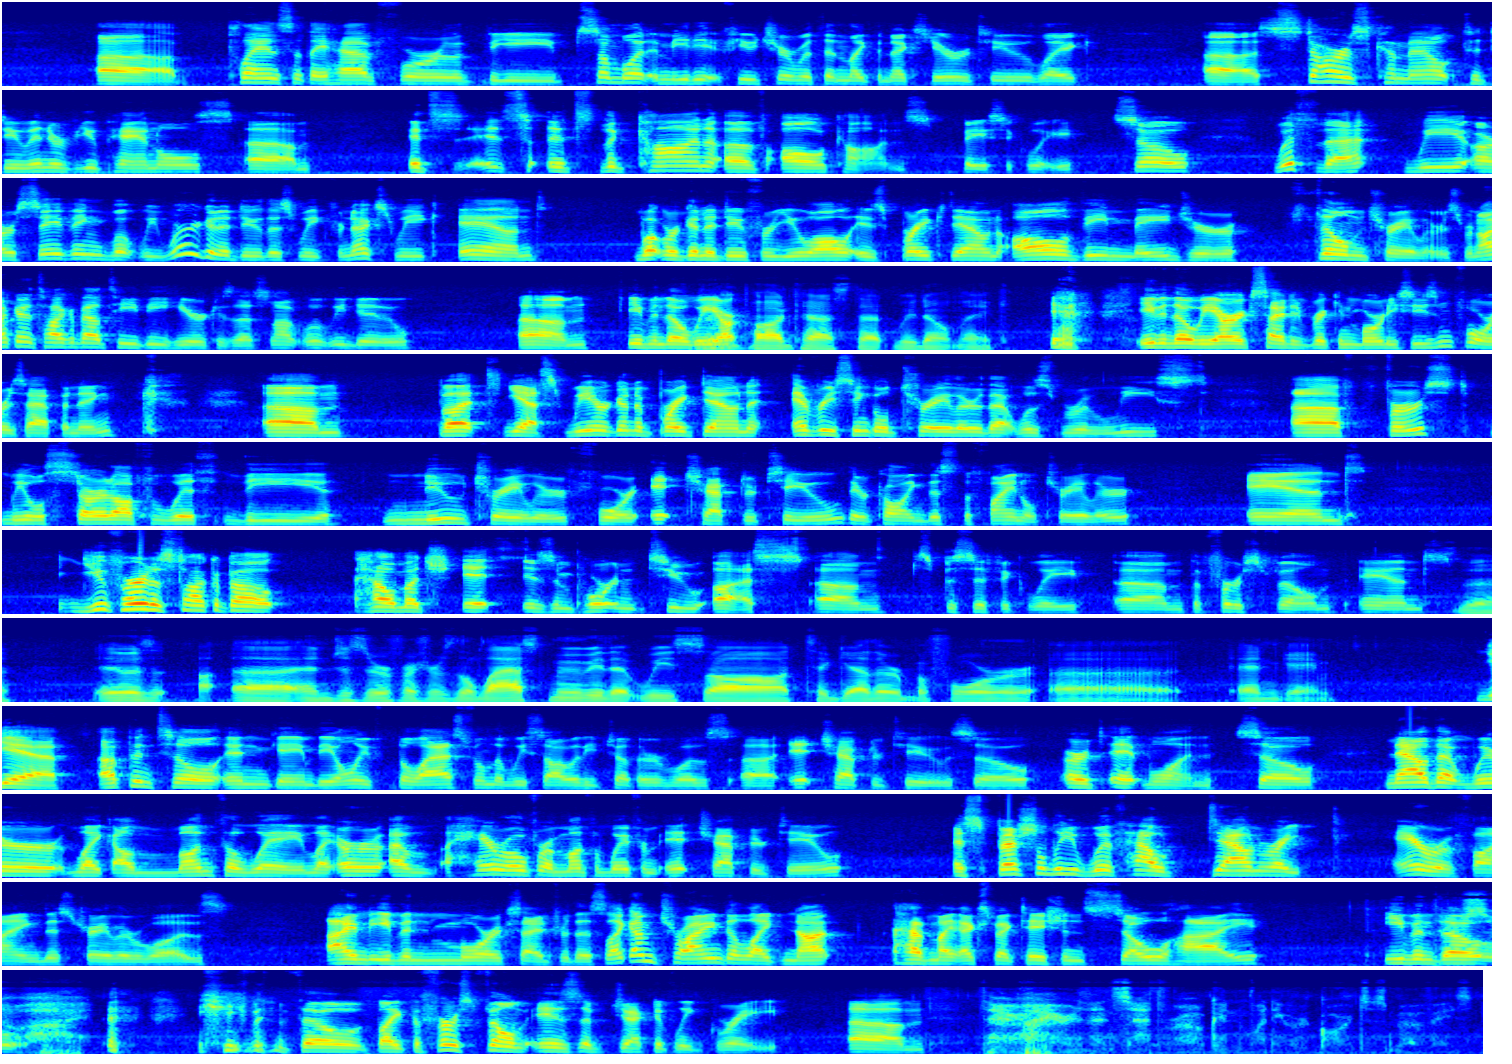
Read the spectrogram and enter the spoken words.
uh, plans that they have for the somewhat immediate future within like the next year or two. Like uh, stars come out to do interview panels. Um, it's it's it's the con of all cons basically. So with that, we are saving what we were going to do this week for next week, and what we're going to do for you all is break down all the major film trailers. We're not going to talk about TV here because that's not what we do. Um, even though we are a podcast that we don't make. even though we are excited Rick and Morty season four is happening. um, but yes, we are going to break down every single trailer that was released. Uh, first, we will start off with the new trailer for It Chapter 2. They're calling this the final trailer. And you've heard us talk about how much it is important to us, um, specifically, um, the first film. And the it was uh, and just a refresher, it was the last movie that we saw together before uh, Endgame. Yeah, up until Endgame, the only the last film that we saw with each other was uh, It Chapter Two, so or It One. So now that we're like a month away, like or a, a hair over a month away from It Chapter Two, especially with how downright terrifying this trailer was, I'm even more excited for this. Like I'm trying to like not have my expectations so high, even They're though so high. even though like the first film is objectively great. Um, They're higher than Seth Rogen when he records his movies.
